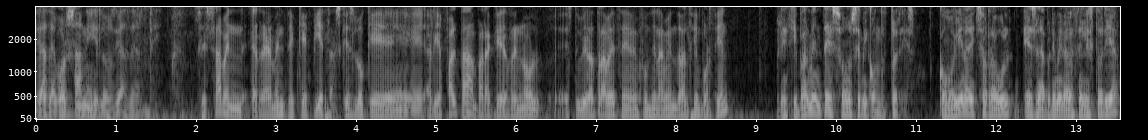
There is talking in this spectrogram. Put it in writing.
días de bolsa ni los días de arte. ¿Se saben eh, realmente qué piezas, qué es lo que haría falta para que Renault estuviera otra vez en funcionamiento al 100%? Principalmente son semiconductores. Como bien ha dicho Raúl, es la primera vez en la historia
